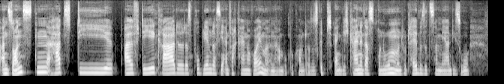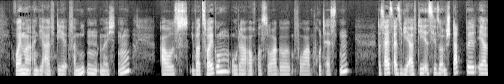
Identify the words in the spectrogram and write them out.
Ansonsten hat die AfD gerade das Problem, dass sie einfach keine Räume in Hamburg bekommt. Also es gibt eigentlich keine Gastronomen und Hotelbesitzer mehr, die so Räume an die AfD vermieten möchten, aus Überzeugung oder auch aus Sorge vor Protesten. Das heißt also, die AfD ist hier so im Stadtbild eher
